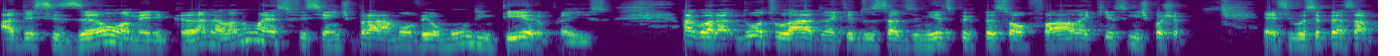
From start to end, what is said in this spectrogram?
a decisão americana ela não é suficiente para mover o mundo inteiro para isso. Agora, do outro lado, aqui dos Estados Unidos, o que o pessoal fala é que é o seguinte, poxa, é, se você pensar,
